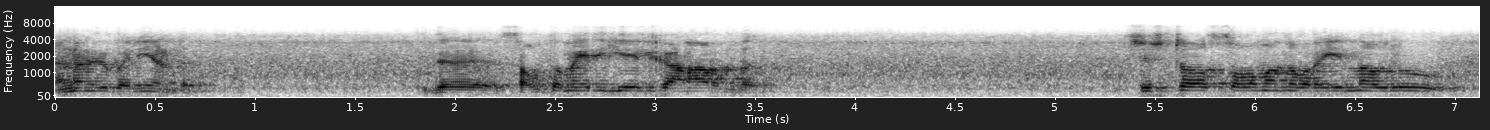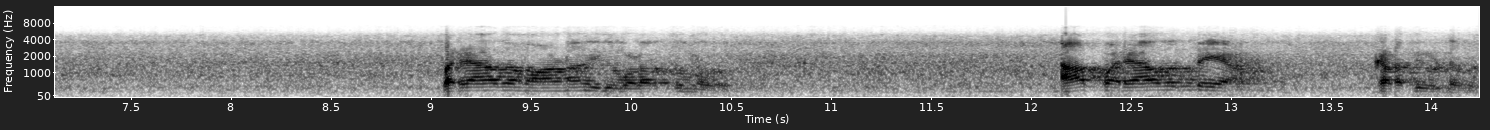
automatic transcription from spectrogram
അങ്ങനെ ഒരു പനിയുണ്ട്. ഇത് സൗത്ത് അമേരിക്കയിൽ കാണാറുണ്ട്. ശിഷ്ടോസോം എന്ന് പറയുന്ന ഒരു പരാതമാണ് ഇത് വളർത്തുന്നത്. ആ പരാതത്തെയാണ് കടത്തിവിട്ടത്.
